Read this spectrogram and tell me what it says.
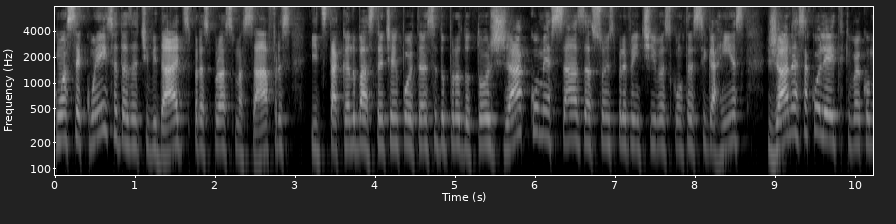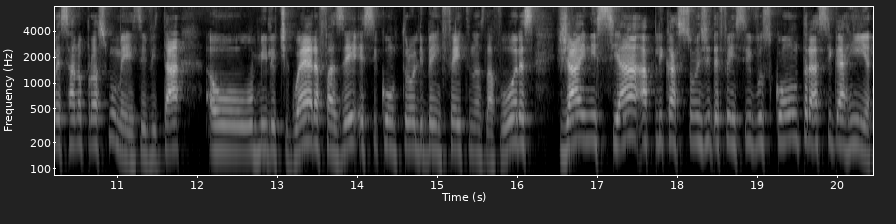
com a sequência das atividades para as próximas safras e destacando bastante a importância do produtor já começar as ações preventivas contra as cigarrinhas já nessa colheita que vai começar no próximo mês, evitar o milho tiguera, fazer esse controle bem feito nas lavouras, já iniciar aplicações de defensivos contra a cigarrinha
